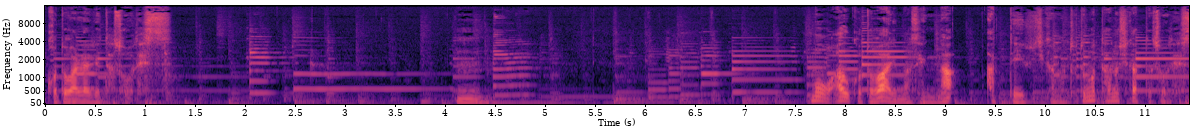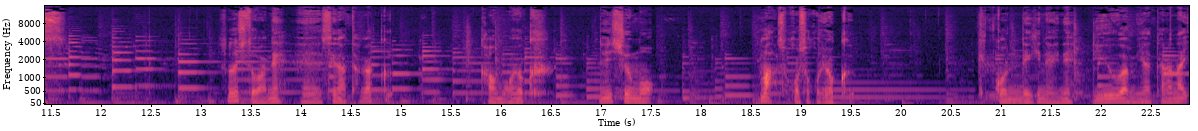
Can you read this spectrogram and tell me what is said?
断られたそうです。うん。もう会うことはありませんが会っている時間がとても楽しかったそうです。その人はね、えー、背が高く顔もよく年収もまあそこそこよく結婚できないね。理由は見当たらない。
